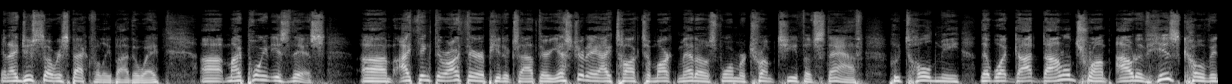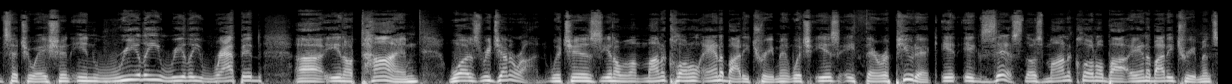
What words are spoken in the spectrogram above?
and I do so respectfully. By the way, uh, my point is this: um, I think there are therapeutics out there. Yesterday, I talked to Mark Meadows, former Trump chief of staff, who told me that what got Donald Trump out of his COVID situation in really, really rapid, uh, you know, time was Regeneron, which is, you know, monoclonal antibody treatment, which is a therapeutic. It exists. Those monoclonal antibody treatments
